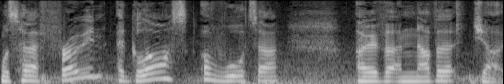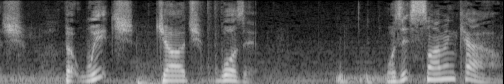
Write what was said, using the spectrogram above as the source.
was her throwing a glass of water over another judge. But which judge was it? Was it Simon Cowell?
